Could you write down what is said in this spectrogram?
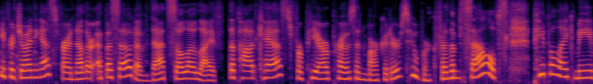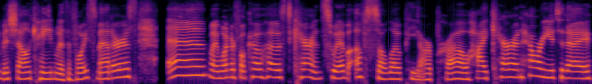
Thank you for joining us for another episode of That Solo Life, the podcast for PR pros and marketers who work for themselves. People like me, Michelle Kane with Voice Matters, and my wonderful co host, Karen Swim of Solo PR Pro. Hi, Karen. How are you today?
